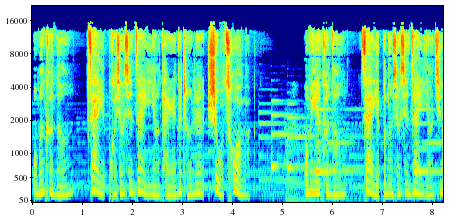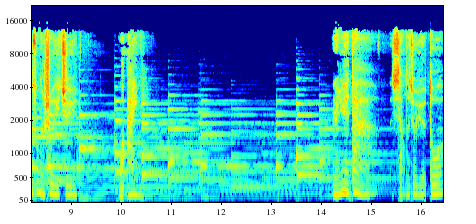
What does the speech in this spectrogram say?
我们可能再也不会像现在一样坦然地承认是我错了。我们也可能再也不能像现在一样轻松地说一句“我爱你”。人越大，想的就越多。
